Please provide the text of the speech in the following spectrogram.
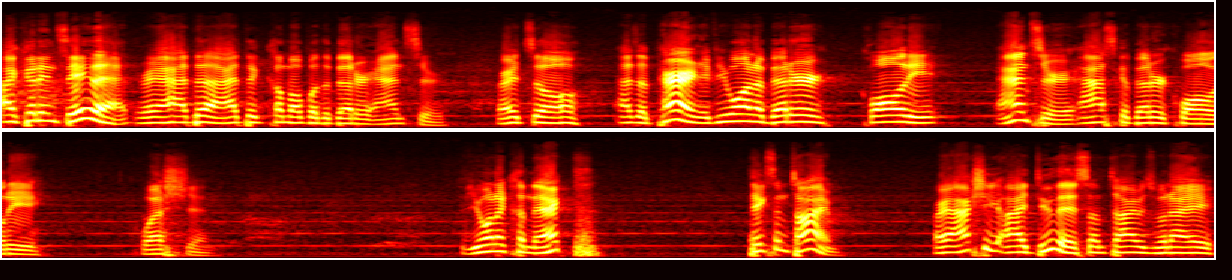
I couldn't say that, right? I had, to, I had to come up with a better answer, right? So, as a parent, if you want a better quality answer, ask a better quality question. If you want to connect, take some time. Right? Actually, I do this sometimes when I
